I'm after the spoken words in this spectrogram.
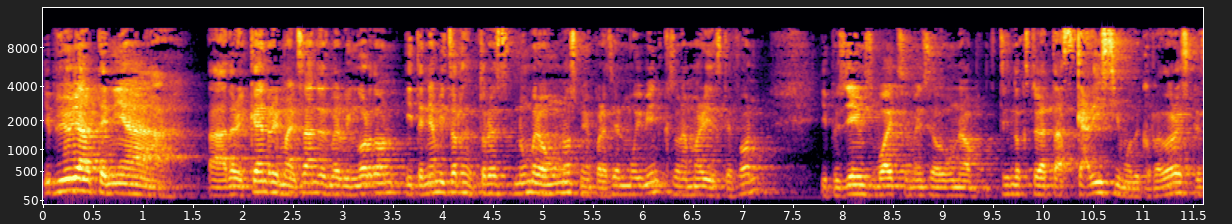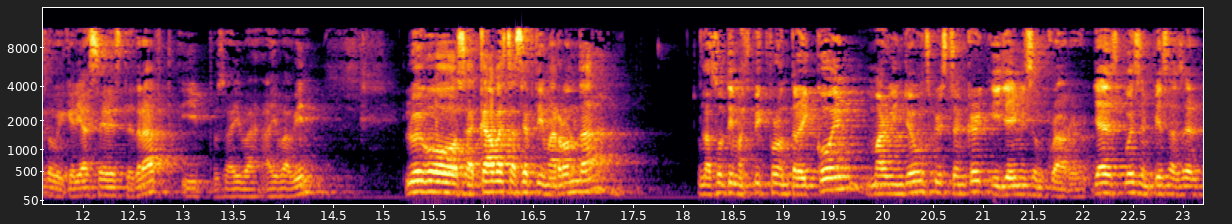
Y pues yo ya tenía a Derrick Henry, Miles Sanders, Melvin Gordon. Y tenía mis dos receptores número unos que me parecían muy bien. Que son Amari y Stephon. Y pues James White se me hizo una... Siento que estoy atascadísimo de corredores, que es lo que quería hacer este draft. Y pues ahí va, ahí va bien. Luego se acaba esta séptima ronda. Las últimas picks fueron Trey Cohen, Marvin Jones, Christian Kirk y Jamison Crowder. Ya después empieza a hacer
